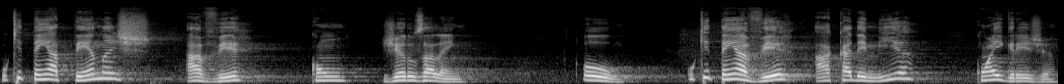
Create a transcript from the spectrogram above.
O que tem Atenas a ver com Jerusalém? Ou o que tem a ver a academia com a igreja.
